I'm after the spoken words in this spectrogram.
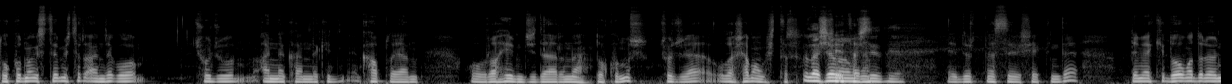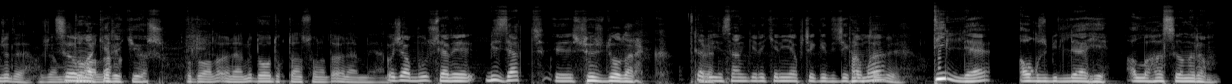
Dokunmak istemiştir ancak o çocuğun anne karnındaki kaplayan o rahim cidarına dokunmuş çocuğa ulaşamamıştır. Ulaşamamıştır diye. E, dürtmesi şeklinde. Demek ki doğmadan önce de hocam bu Sığınmak dualar, gerekiyor. bu dualar önemli. Doğduktan sonra da önemli yani. Hocam bu yani bizzat e, sözlü olarak. Tabii Evet. insan gerekeni yapacak edecek Tabii, ama tabii. dille auzubillahi Allah'a sığınırım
